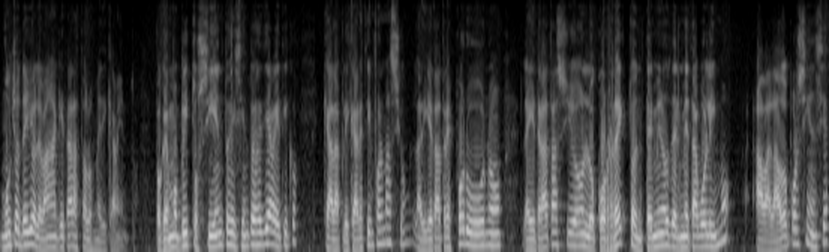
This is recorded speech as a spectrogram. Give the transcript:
Muchos de ellos le van a quitar hasta los medicamentos, porque hemos visto cientos y cientos de diabéticos que al aplicar esta información, la dieta 3x1, la hidratación, lo correcto en términos del metabolismo, avalado por ciencia,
